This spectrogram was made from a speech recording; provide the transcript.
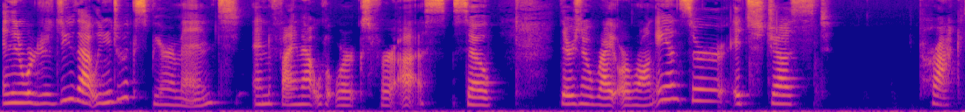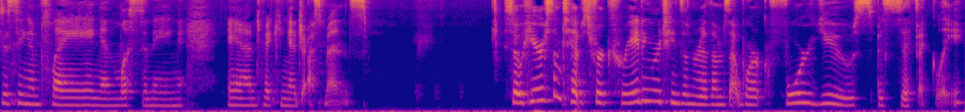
And in order to do that, we need to experiment and find out what works for us. So there's no right or wrong answer. It's just practicing and playing and listening and making adjustments. So, here are some tips for creating routines and rhythms that work for you specifically.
